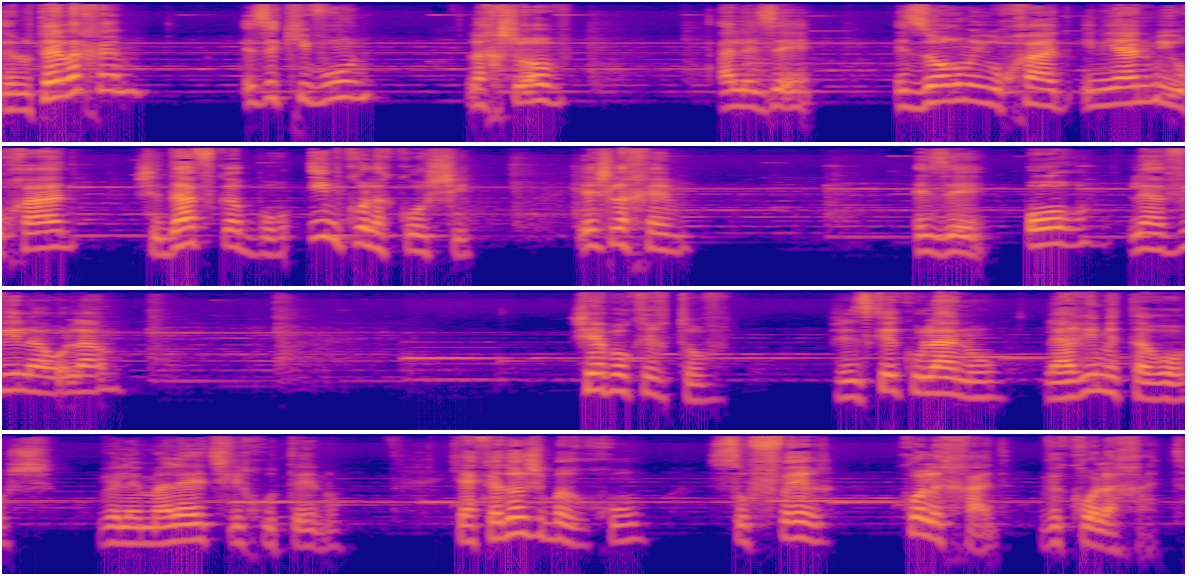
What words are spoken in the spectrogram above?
זה נותן לכם איזה כיוון לחשוב על איזה אזור מיוחד, עניין מיוחד, שדווקא בו, עם כל הקושי, יש לכם איזה אור להביא לעולם? שיהיה בוקר טוב, ונזכה כולנו להרים את הראש ולמלא את שליחותנו, כי הקדוש ברוך הוא סופר כל אחד וכל אחת.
